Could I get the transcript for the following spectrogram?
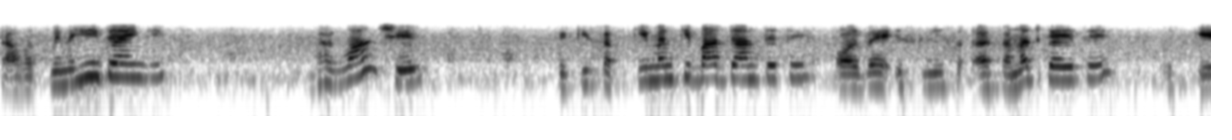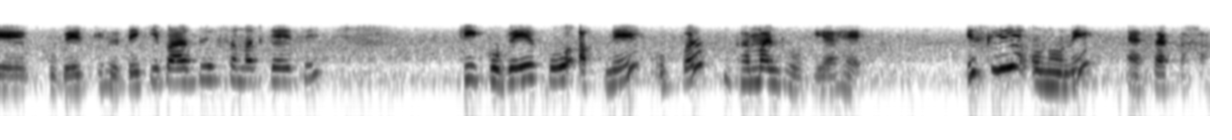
दावत में नहीं जाएँगी। भगवान शिव क्योंकि सबकी मन की बात जानते थे और वह इसलिए समझ गए थे, उसके कुबेर के हृदय की बात भी समझ गए थे कि कुबेर को अपने ऊपर घमंड हो गया है। इसलिए उन्होंने ऐसा कहा।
